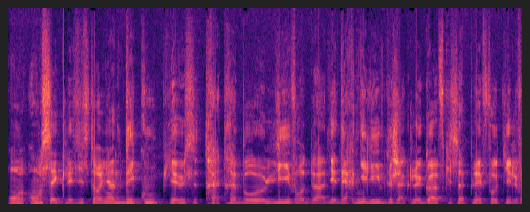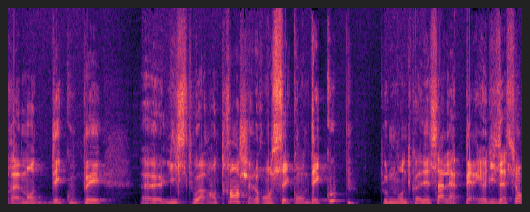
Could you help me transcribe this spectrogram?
on sait que les historiens découpent. Il y a eu ce très très beau livre, un des derniers livres de Jacques Le Goff qui s'appelait Faut-il vraiment découper euh, l'histoire en tranches? Alors on sait qu'on découpe, tout le monde connaît ça, la périodisation.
